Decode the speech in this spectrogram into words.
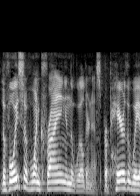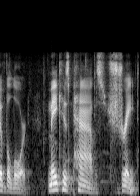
The voice of one crying in the wilderness, Prepare the way of the Lord, make his paths straight.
